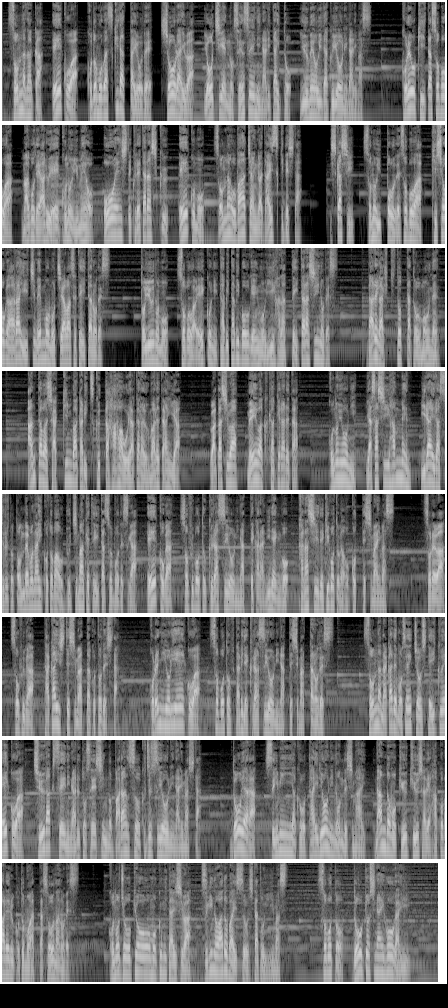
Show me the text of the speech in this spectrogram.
そんな中、A 子は子供が好きだったようで、将来は幼稚園の先生になりたいと夢を抱くようになります。これを聞いた祖母は、孫である A 子の夢を応援してくれたらしく、A 子もそんなおばあちゃんが大好きでした。しかし、その一方で祖母は、気性が荒い一面も持ち合わせていたのです。というのも、祖母は A 子にたびたび暴言を言い放っていたらしいのです。誰が引き取ったと思うねん。あんたは借金ばかり作った母親から生まれたんや。私は迷惑かけられた。このように優しい反面、イライラするととんでもない言葉をぶちまけていた祖母ですが、A 子が祖父母と暮らすようになってから2年後、悲しい出来事が起こってしまいます。それは祖父が他界してしまったことでした。これにより A 子は祖母と二人で暮らすようになってしまったのです。そんな中でも成長していく A 子は、中学生になると精神のバランスを崩すようになりました。どうやら、睡眠薬を大量に飲んでしまい、何度も救急車で運ばれることもあったそうなのです。この状況を重く見た医師は、次のアドバイスをしたと言います。祖母と同居しない方がいい。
